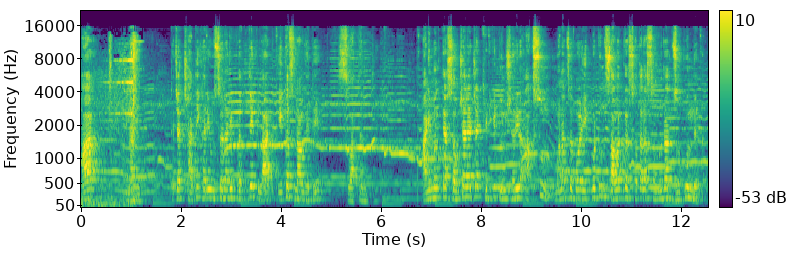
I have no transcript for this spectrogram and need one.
हार नाही. त्याच्या छातीखाली उसळणारी प्रत्येक लाट एकच नाव घेते स्वातंत्र्य. आणि मग त्या शौचालयाच्या खिडकीतून शरीर आकसून मनाचं बळ एकवटून सावरकर स्वतःला समुद्रात झोकून देतात.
